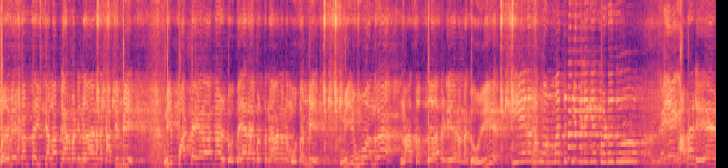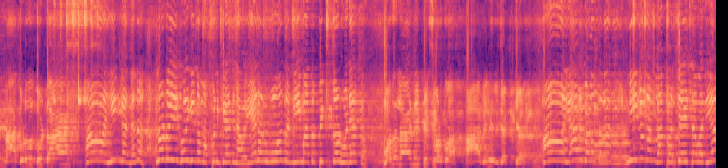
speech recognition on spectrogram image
ಬರಬೇಕಂತ ಇಷ್ಟೆಲ್ಲ ಪ್ಲಾನ್ ಮಾಡಿನ ನನ್ನ ಕಾಸಿಂಬಿ. ನೀ ಪಡ್ಡ ಹೇಳ ನಾ ತಯಾರಾಗಿ ಬರ್ತನ ನನ್ನ ಮೋಸಂಬಿ. ನೀ ಹೂ ಅಂದ್ರ ನಾ ಸದ್ದ ರೆಡಿಯ ನನ್ನ ಗೌರಿ. ಏನದು ಒಂಬತ್ತು ತಿಂಗಳಿಗೆ ಕೊಡುದು? ಅದಲೇ ನಾ ದುಡ್ದು ದುಡ್ಡ. ಹಾ ಹಿಂಗಂದನ. ನೋಡು ಈಗ ಹೋಗಿ ನಮ್ಮ ಅಪ್ಪನ ಕೇಳ್ತೀನಿ. ಅವ ಏನಾರು ಹೂ ಅಂದ್ರ ನೀ ಮಾತ್ರ ಫಿಕ್ಸ್ ನೋಡ್ ಹೊಡ್ಯಾಕ. ಮೊದಲ ನೀ ಫಿಕ್ಸ್ ಮಾಡ್ಕೋ ಆಮೇಲೆ ರಿಜೆಕ್ಟ್ ಕೇಳ. ಹಾ ಯಾರು ಬೇಡಂತಾರ? ನೀನು ನಮ್ಗ ಪರಿಚಯ ಇದ್ದವದಿಯಾ?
